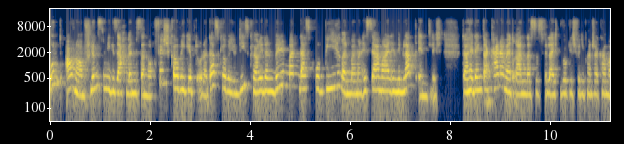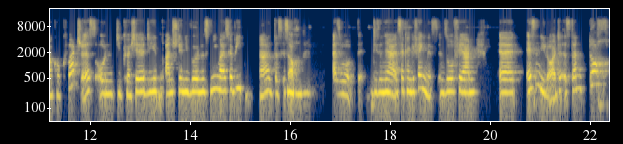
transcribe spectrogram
und auch noch am schlimmsten, wie gesagt, wenn es dann noch Fischcurry gibt oder das Curry und dies Curry, dann will man das probieren, weil man ist ja mal in dem Land endlich. Daher denkt dann keiner mehr dran, dass es vielleicht wirklich für die Panchakarma Quatsch ist und die Köche, die dran stehen, die würden es niemals verbieten. Ja, das ist auch, mhm. also die sind ja, ist ja kein Gefängnis. Insofern äh, essen die Leute es dann doch.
